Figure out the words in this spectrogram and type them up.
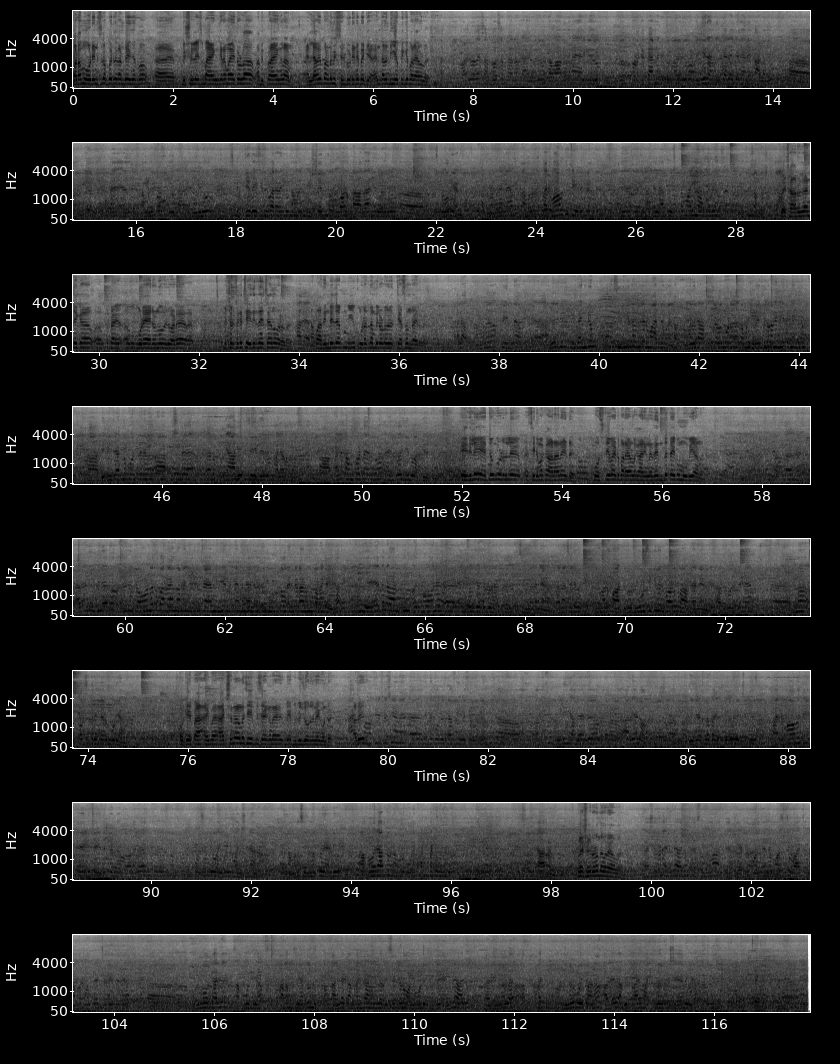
പടം ഓഡിയൻസിനൊപ്പം ഇരുന്ന് കണ്ടു കഴിഞ്ഞപ്പോൾ വിഷ്വലൈസ് ഭയങ്കരമായിട്ടുള്ള അഭിപ്രായങ്ങളാണ്. എല്ലാവരും പറഞ്ഞ വിഷ്വൽ ബ്യൂട്ടിനെ പറ്റിയാണ് എന്താണ് ഡി ഒ പിക്ക് പറയാനുള്ളത്? വളരെ വളരെ സന്തോഷം. കാരണം ഒരു നവാഗതനായ അല്ലെങ്കിൽ ഒരു ഒരു തുടക്കക്കാരന് കിട്ടുന്ന ഒരു വലിയൊരു അംഗീകാരമായിട്ടാണ് ഞാൻ കാണുന്നത്. നമ്മളിപ്പോൾ ഈ ഒരു സ്ക്രിപ്റ്റ് ബേസിൽ പറയുകയാണെങ്കിൽ നമ്മളൊരു വിഷ്വലിന് ഒരുപാട് പ്രാധാന്യമുള്ള ഒരു സ്റ്റോറിയാണ് അതുകൊണ്ട് തന്നെ നമ്മൾ പരമാവധി ചെയ്തിട്ടുണ്ട് അത് എല്ലാവർക്കും ഇഷ്ടമായി എന്ന് അറിഞ്ഞതിൽ ഒത്തിരി സന്തോഷം. ഇപ്പോൾ ഷാറുഖ് ഖാന്റെയൊക്കെ കൂടെ ആയിരുന്നു ഒരുപാട് വിഷ്വൽസ് ഒക്കെ ചെയ്തിരുന്നേച്ചാന്ന് പറയുന്നത് അപ്പൊ അതിന്റെ അപ്പോൾ അതിന്റെ ഈ കൂടുതൽ തമ്മിലുള്ള ഒരു വ്യത്യാസം എന്തായിരുന്നു? അല്ല നമ്മൾ പിന്നെ അതൊരു ഇവന്റും സിനിമയും തമ്മിലൊരു മാറ്റം ഉണ്ടല്ലോ. വലിയ വലിയ ആർട്ടിസ്റ്റുകളും കൂടെ നമ്മൾ ഇവന്റുകളൊക്കെ ചെയ്തിട്ടുണ്ടെങ്കിലും ആ, ബിപിൻ ചേട്ടനെ പോലത്തെ ഒരു ആർട്ടിസ്റ്റിന്റെ ഞാൻ ആദ്യമായിട്ട് ചെയ്യുന്നൊരു മലയാളം നല്ല കംഫർട്ടായിരുന്നു എൻജോയ് ചെയ്ത് വർക്ക് ചെയ്തിട്ടുണ്ട്. ഇതിൽ ഏറ്റവും കൂടുതൽ സിനിമ കാണാനായിട്ട് പോസിറ്റീവായിട്ട് പറയാനുള്ള കാര്യങ്ങൾ ഇത് എന്ത് ടൈപ്പ് മൂവിയാണ് അതായത് ഇതിലൊരു ഒരു ജോണർ പറയാൻ നമ്മൾ ഒരു ഫാമിലി എന്റർടൈൻമെന്റ് ഒരു യൂത്ത് ഓറിയന്റഡ് ആണെന്ന് പറയാൻ കഴിയില്ല. ഈ ഏതൊരാൾക്കും ഒരുപോലെ എൻജോയ് ചെയ്തിട്ട് ഒരു സിനിമ തന്നെയാണ്. കാരണം വെച്ചാൽ ഒരുപാട് പാട്ടുകൾ മ്യൂസിക്കിന് ഒരുപാട് പ്രാധാന്യമുണ്ട്. അതുപോലെ തന്നെ എന്നാൽ ഓക്കെ ആക്ഷൻ ആക്ഷനാണ് ചെയ്യിപ്പിച്ചേക്കണേ ബിപിൻ ജോർജിനെ കൊണ്ട്. അത് പുള്ളി അതായത് ഏഹ്, അറിയാലോ വിജയേട്ടന്റെ പരിമിതികൾ വെച്ചിട്ട് പരമാവധി ചെയ്തിട്ടുണ്ട്. വളരെ പോസിറ്റീവ് വൈബുള്ള മനുഷ്യനാണ്. നമ്മുടെ സിനിമയ്ക്ക് വേണ്ടി അപോരാത്രം നമ്മൾ കൂടെ കട്ടക്ക് വന്നൊരു ഒരു സ്റ്റാറാണ് പ്രേക്ഷകരോട് എന്താ പറയാനുള്ളത്? പ്രേക്ഷകരോട് എല്ലാവരും സിനിമ തിയേറ്ററിൽ പോലെ തന്നെ മസ്റ്റ് വാച്ച് നമ്മളെ പോലത്തെ ചെറിയ ചെറിയ പുതുമുഖക്കാർ സപ്പോർട്ട് ചെയ്യുക. പടം തിയേറ്ററിൽ നിൽക്കണം. നല്ല കണ്ടന്റ് ആണെന്നുള്ള റിസൾട്ടാണ് വന്നുകൊണ്ടിരിക്കുന്നത്. എല്ലാവരും നിങ്ങളെ നിങ്ങൾ പോയി കാണുക. അതായത് അഭിപ്രായം മറ്റുള്ളവരും ഷെയർ ചെയ്യുക. Thank you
